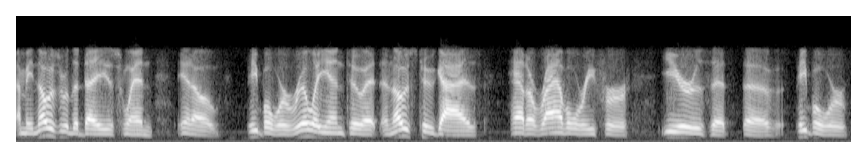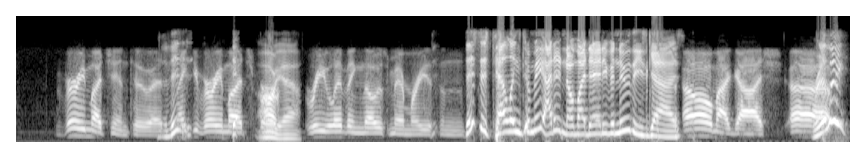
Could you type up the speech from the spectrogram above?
I mean, those were the days when you know people were really into it, and those two guys had a rivalry for years that uh, people were very much into it. This, Thank you very much for oh, yeah. reliving those memories. and This is telling to me. I didn't know my dad even knew these guys. Oh, my gosh. Uh, really?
